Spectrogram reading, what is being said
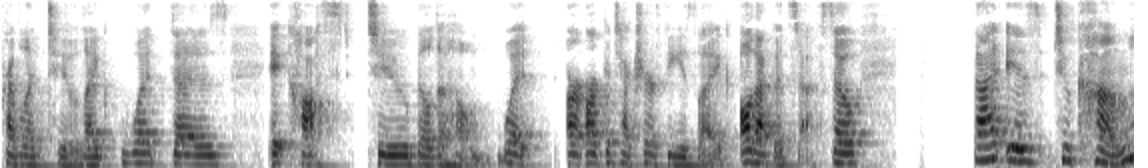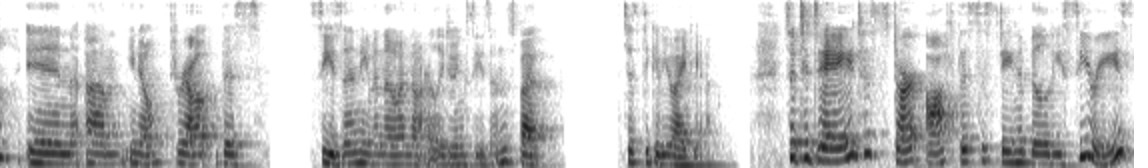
prevalent too. Like, what does it cost to build a home? What are architecture fees like? All that good stuff. So, that is to come in, um, you know, throughout this season, even though I'm not really doing seasons, but just to give you idea. So, today, to start off this sustainability series,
